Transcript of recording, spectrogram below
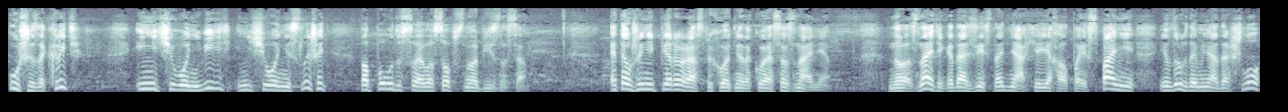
уши закрыть и ничего не видеть, и ничего не слышать по поводу своего собственного бизнеса. Это уже не первый раз приходит мне такое осознание. Но знаете, когда здесь на днях я ехал по Испании, и вдруг до меня дошло,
